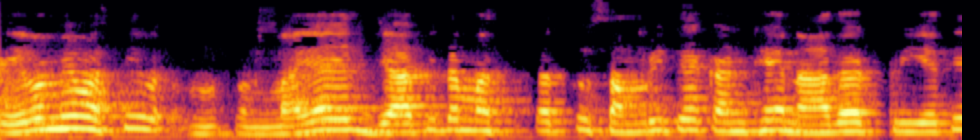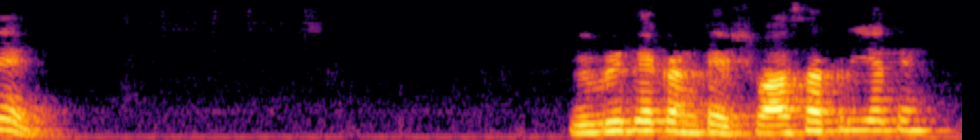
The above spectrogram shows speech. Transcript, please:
एवमेव अस्ति। म- मया यत् ज्ञापितम् अस्ति तत्तु संवृते कण्ठे नादः क्रियते। विवृते कण्ठे श्वासः क्रियते।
